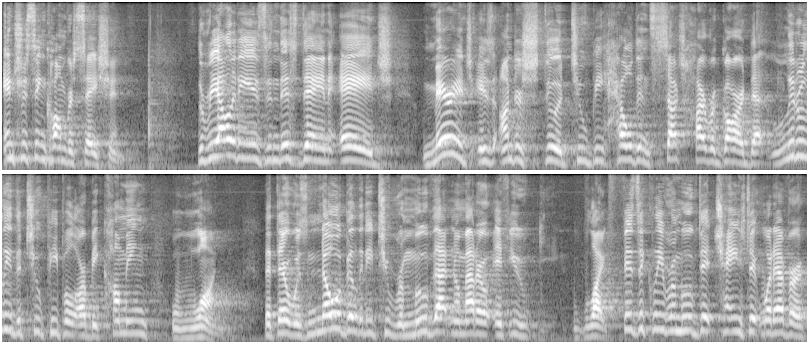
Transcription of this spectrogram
Interesting conversation. The reality is, in this day and age, marriage is understood to be held in such high regard that literally the two people are becoming one. That there was no ability to remove that, no matter if you like physically removed it, changed it, whatever,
